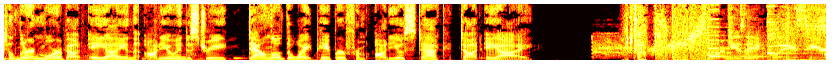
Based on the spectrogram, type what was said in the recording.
To learn more about AI in the audio industry, download the white paper from audiostack.ai. More music plays here.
